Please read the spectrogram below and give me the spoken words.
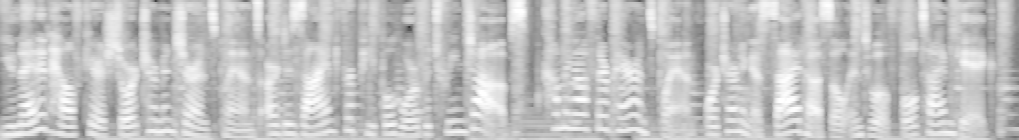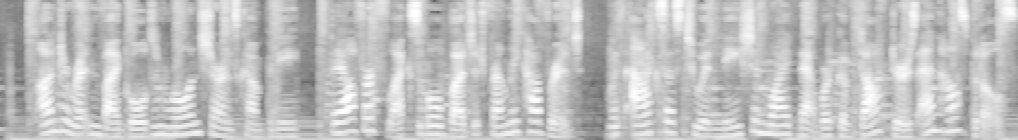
United Healthcare short term insurance plans are designed for people who are between jobs, coming off their parents' plan, or turning a side hustle into a full time gig. Underwritten by Golden Rule Insurance Company, they offer flexible, budget friendly coverage with access to a nationwide network of doctors and hospitals.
